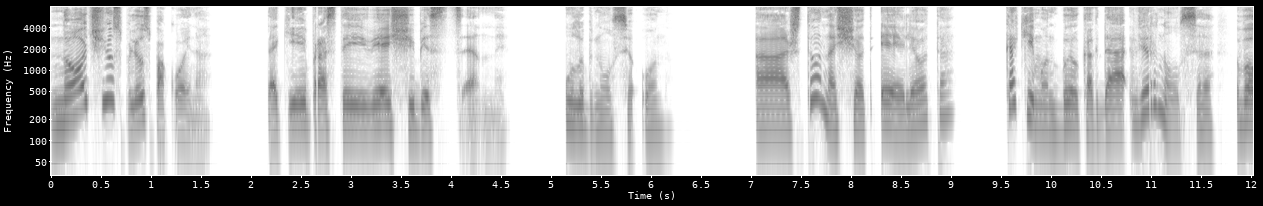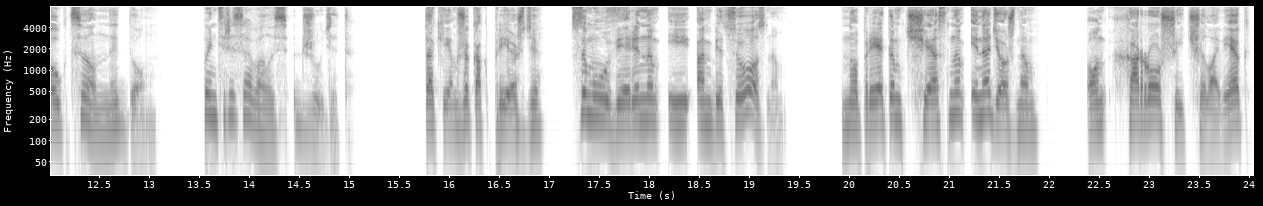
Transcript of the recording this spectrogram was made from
Ночью сплю спокойно. Такие простые вещи бесценны», — улыбнулся он. «А что насчет Эллиота? Каким он был, когда вернулся в аукционный дом?» — поинтересовалась Джудит. «Таким же, как прежде, самоуверенным и амбициозным, но при этом честным и надежным. Он хороший человек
